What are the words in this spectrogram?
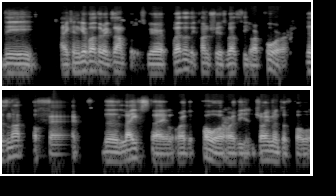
The I can give other examples where whether the country is wealthy or poor does not affect the lifestyle or the power or the enjoyment of power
